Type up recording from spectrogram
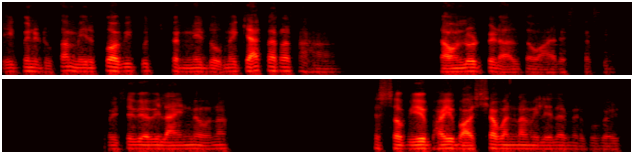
एक मिनट रुका, मेरे को अभी कुछ करने दो। मैं क्या कर रहा था? हाँ। डाउनलोड पे डालता हूँ आर एस का सीन वैसे भी अभी लाइन में हो ना। सब, ये भाई बादशाह बनना मिलेगा मेरे को गाइस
